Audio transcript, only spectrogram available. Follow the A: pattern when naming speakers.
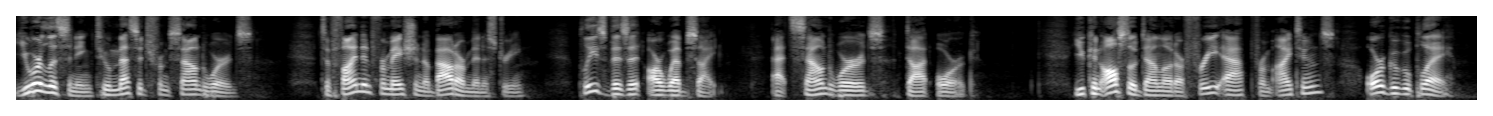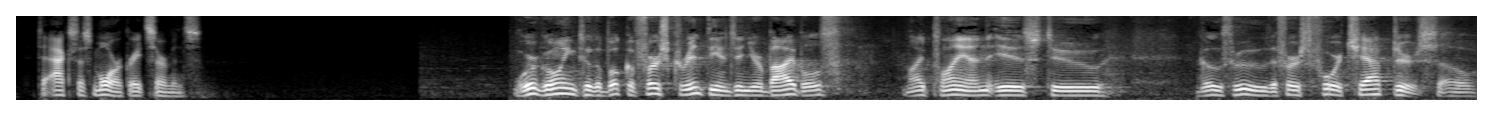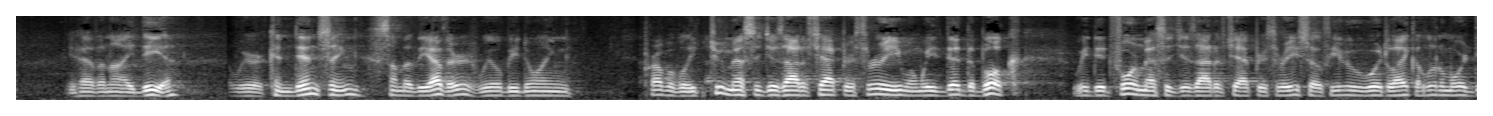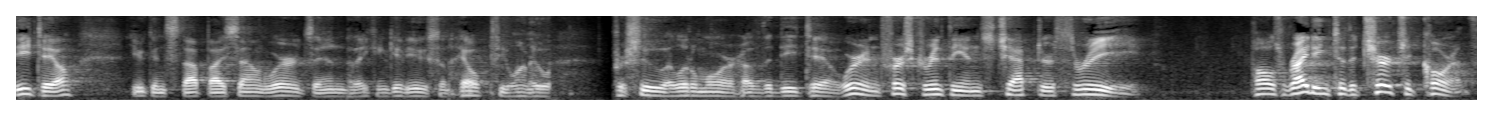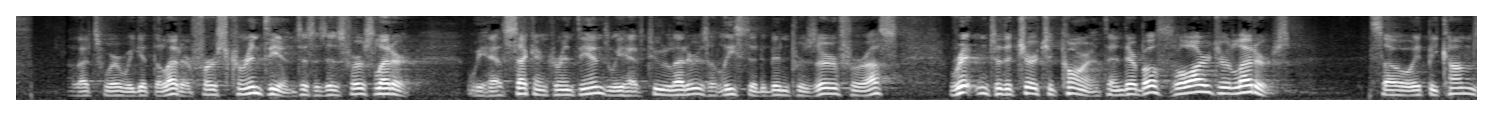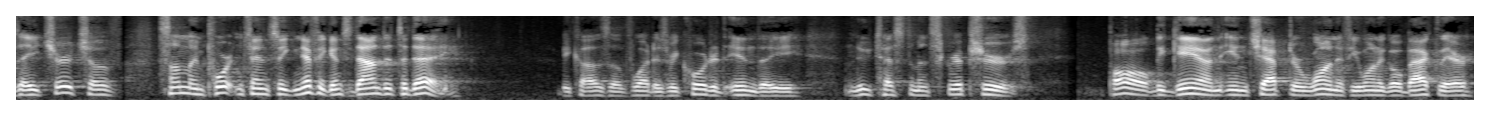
A: You are listening to a message from Sound Words. To find information about our ministry, please visit our website at soundwords.org. You can also download our free app from iTunes or Google Play to access more great sermons.
B: We're going to the book of First Corinthians in your Bibles. My plan is to go through the first four chapters, so you have an idea. We're condensing some of the others. We'll be doing probably two messages out of chapter three. When we did the book, we did four messages out of chapter three. So if you would like a little more detail, you can stop by Sound Words and they can give you some help if you want to pursue a little more of the detail. We're in 1 Corinthians chapter 3. Paul's writing to the church at Corinth. That's where we get the letter, 1 Corinthians. This is his first letter. We have 2 Corinthians. We have two letters, at least, that have been preserved for us, written to the church at Corinth. And they're both larger letters. So it becomes a church of some importance and significance down to today because of what is recorded in the New Testament scriptures. Paul began in chapter 1, if you want to go back there,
